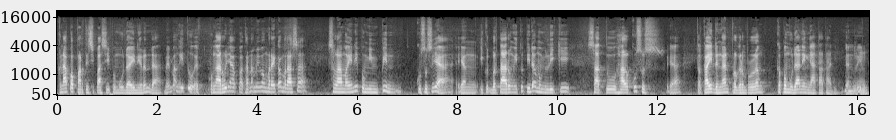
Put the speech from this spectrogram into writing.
kenapa partisipasi pemuda ini rendah? Memang itu eh, pengaruhnya apa? Karena memang mereka merasa selama ini pemimpin khususnya yang ikut bertarung itu tidak memiliki satu hal khusus ya terkait dengan program-program kepemudaan yang nyata tadi dan real.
